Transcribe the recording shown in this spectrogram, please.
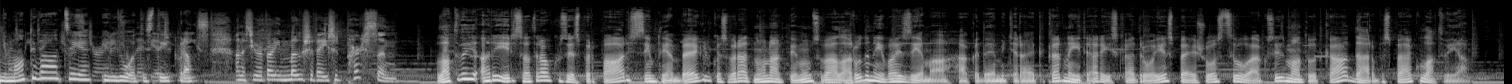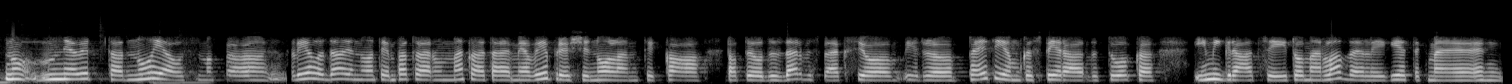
Viņu motivācija ir ļoti stipra. Latvija arī ir satraukusies par pāris simtiem bēgļu, kas varētu nonākt pie mums vēlā rudenī vai ziemā. Akadēmiķa Raita Karnīte arī skaidro iespēju šos cilvēkus izmantot kā darba spēku Latvijā. Nu, jau ir tāda nojausma, ka liela daļa no tiem patvērumu meklētājiem jau iepriekš ir nolemti kā papildus darba spēks, jo ir uh, pētījumi, kas pierāda to, ka imigrācija tomēr labvēlīgi ietekmē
